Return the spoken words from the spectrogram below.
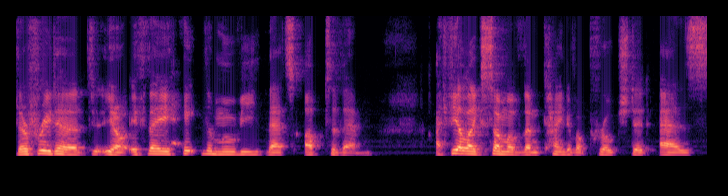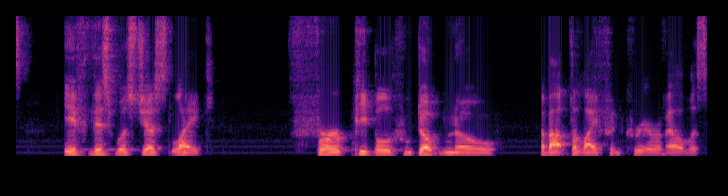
They're free to, to you know, if they hate the movie, that's up to them. I feel like some of them kind of approached it as if this was just like for people who don't know about the life and career of Elvis.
